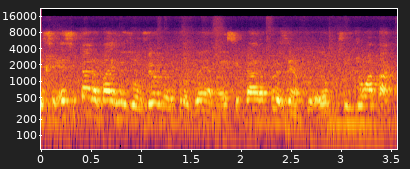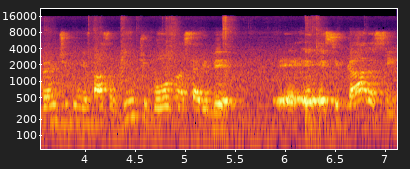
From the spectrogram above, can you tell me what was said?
esse, esse cara vai resolver o meu problema. Esse cara, por exemplo, eu preciso de um atacante que me faça 20 gols na Série B. É, é, Esse cara, assim,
